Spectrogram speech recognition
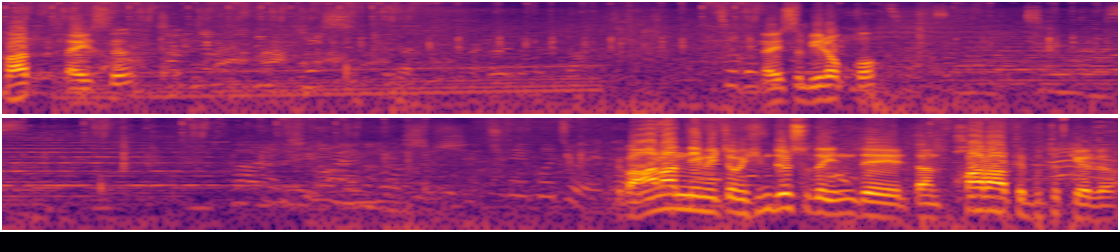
컷, 나이스. 나이스, 밀었고. 이거 아나님이 좀 힘들 수도 있는데 일단 파라한테 붙을게요. 저.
